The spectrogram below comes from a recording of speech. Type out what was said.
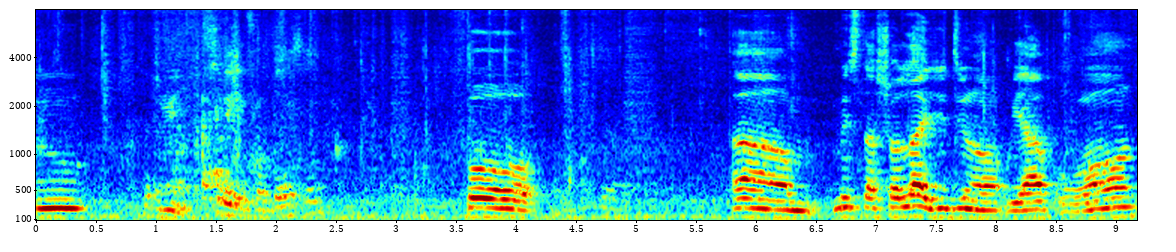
two, three. Three for Benson. For um, Mr. Shola Ejidiran, we have one,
